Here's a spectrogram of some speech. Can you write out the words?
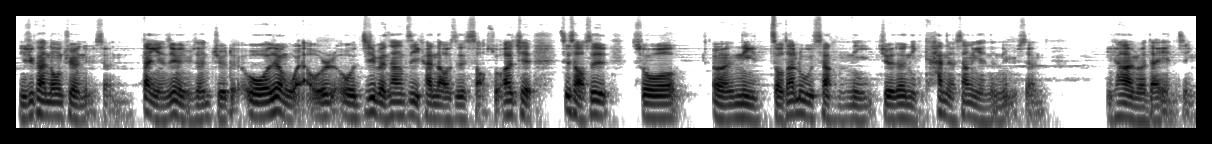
你去看东区的女生戴眼镜的女生，绝对我认为啊，我我基本上自己看到是少数，而且至少是说。呃，你走在路上，你觉得你看得上眼的女生，你看她有没有戴眼镜？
